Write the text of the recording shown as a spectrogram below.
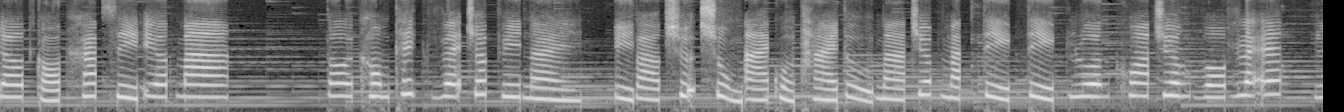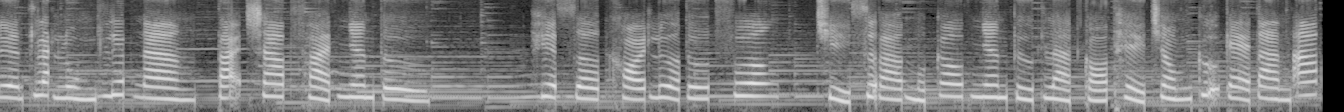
đâu có khác gì yêu ma. Tôi không thích vệ chấp vi này, ỷ vào sự sủng ái của thái tử mà trước mặt tỷ tỷ luôn khoa trương vô lễ, liền lạnh lùng liếc nàng tại sao phải nhân từ? Hiện giờ khói lửa tứ phương, chỉ dựa vào một câu nhân từ là có thể chống cự kẻ tàn ác,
